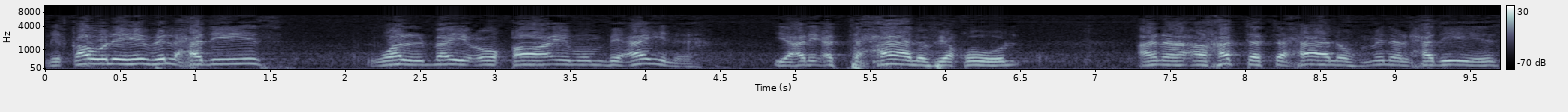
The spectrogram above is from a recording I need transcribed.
لقوله في الحديث والبيع قائم بعينه. يعني التحالف يقول أنا أخذت التحالف من الحديث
